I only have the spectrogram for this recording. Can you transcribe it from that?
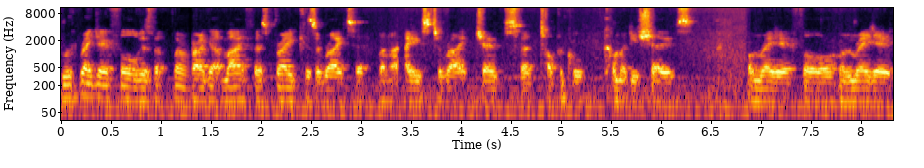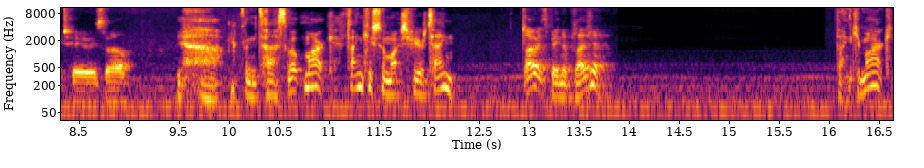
Radio 4 was where I got my first break as a writer when I used to write jokes for topical comedy shows on Radio 4, on Radio 2 as well. Yeah, fantastic. Well, Mark, thank you so much for your time. Oh, it's been a pleasure. Thank you, Mark.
